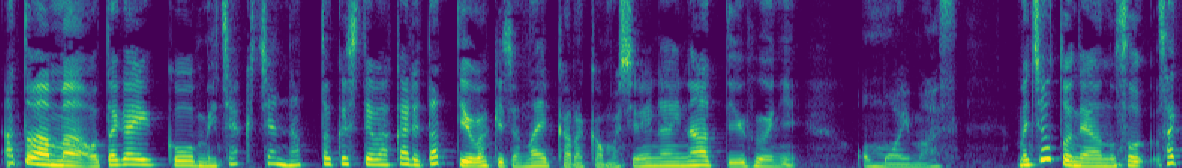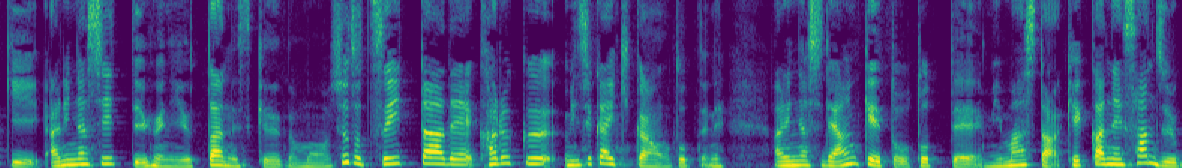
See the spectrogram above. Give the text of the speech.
あとはまあお互いこうめちゃくちゃ納得して別れたっていうわけじゃないからかもしれないなっていうふうに思います。まあ、ちょっとね、あの、そ、さっきありなしっていうふうに言ったんですけれども、ちょっとツイッターで軽く短い期間をとってね、ありなしでアンケートを取ってみました。結果ね、31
